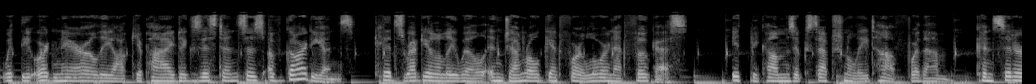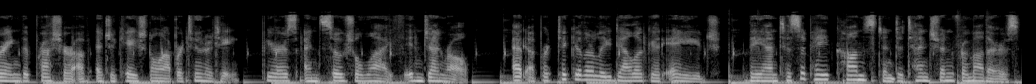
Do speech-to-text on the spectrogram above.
with the ordinarily occupied existences of guardians, kids regularly will in general get forlorn at focus. It becomes exceptionally tough for them, considering the pressure of educational opportunity, peers and social life in general. At a particularly delicate age, they anticipate constant attention from others,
